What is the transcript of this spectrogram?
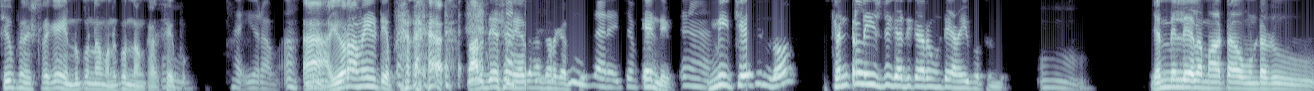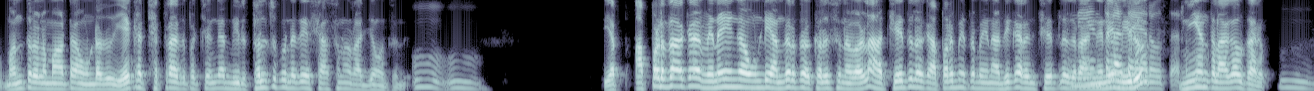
చీఫ్ మినిస్టర్గా ఎన్నుకున్నాం అనుకుందాం కాసేపు. ఉమ్. అయ్యో రామ ఆ, అయ్యో రామేమిటి ఎప్పుడైనా? భారతదేశంలో ఏదైనా జరగచ్చు. సరే ఏంటి? చెప్పండి ఆ, మీ చేతుల్లో సెంట్రలైజ్డ్ అధికారం ఉంటే ఏమైపోతుంది? ఉమ్, ఎమ్మెల్యేల మాట ఉండదు మంత్రుల మాట ఉండదు ఏకఛత్రాధిపత్యంగా మీరు తలుచుకున్నదే శాసనం రాజ్యం అవుతుంది. ఉమ్, ఉమ్, ఎప్- అప్పటిదాకా వినయంగా ఉండి అందరితో కలుసున్న వాళ్ళు ఆ చేతిలోకి అపరిమితమైన అధికారం చేతిలోకి రాగానే నియంతలా మీరు తయారవుతారు. నియంతలాగా అవుతారు ఉమ్,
